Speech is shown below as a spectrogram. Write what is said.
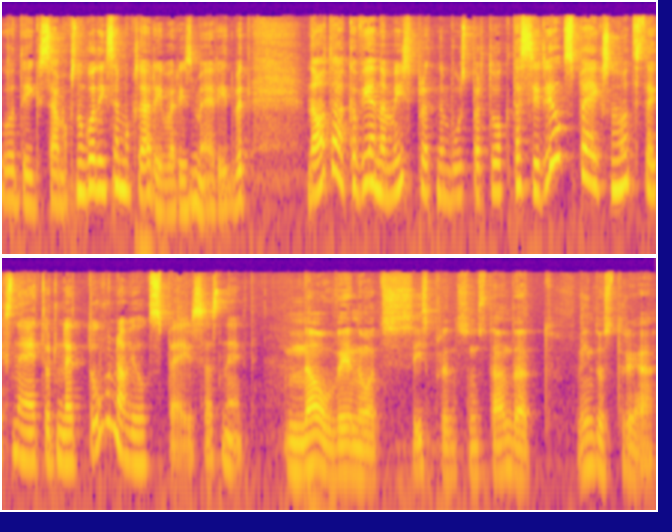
godīga samaksa. Nu, godīga samaksa arī var izmērīt, bet nav tā, ka vienam izpratne būs par to, ka tas ir ilgspējīgs, un otrs teiks, nē, tur ne tuvu nav ilgspēju sasniegt? Nav vienots izpratnes un standārtu industrijā.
